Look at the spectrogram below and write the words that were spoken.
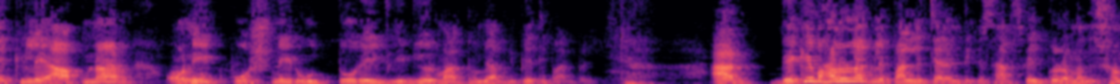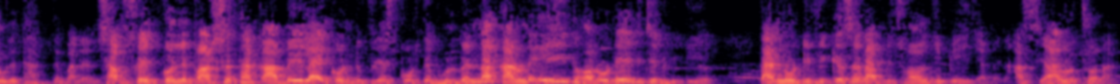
দেখলে আপনার অনেক প্রশ্নের উত্তর এই ভিডিওর মাধ্যমে আপনি পেতে পারবেন। আর দেখে ভালো লাগলে পারলে চ্যানেলটিকে সাবস্ক্রাইব করে আমাদের সঙ্গে থাকতে পারেন। সাবস্ক্রাইব করলে পাশে থাকা বেল আইকনটি প্রেস করতে ভুলবেন না, কারণ এই ধরনের যে ভিডিও তার নোটিফিকেশন আপনি সহজে পেয়ে যাবেন। আসি আলোচনায়।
